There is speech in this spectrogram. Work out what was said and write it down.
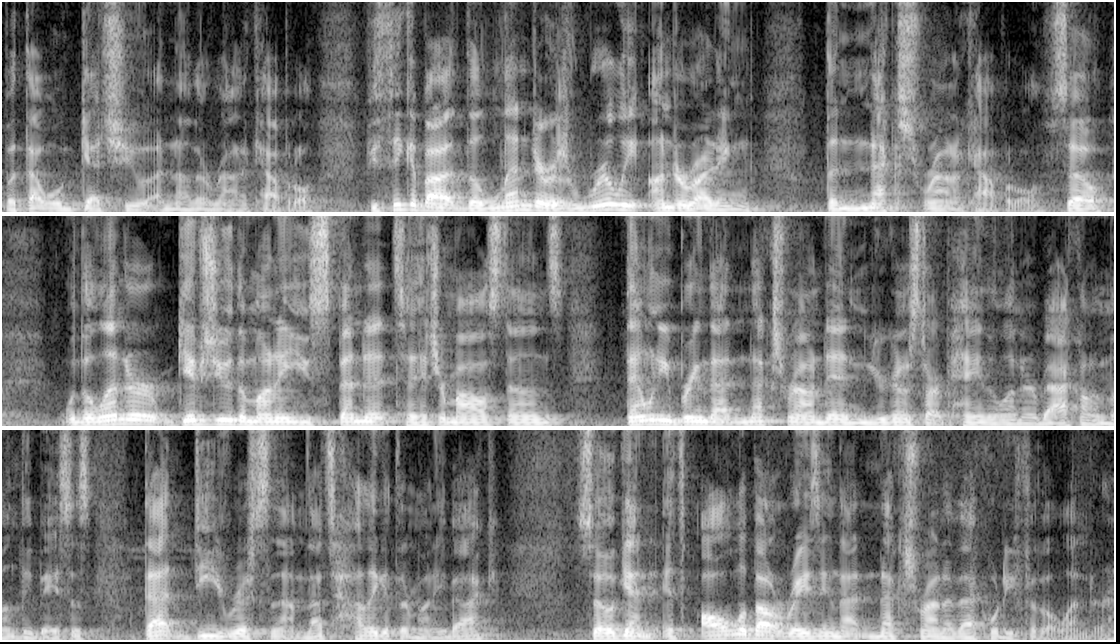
but that will get you another round of capital. If you think about it, the lender is really underwriting the next round of capital. So when the lender gives you the money, you spend it to hit your milestones. Then when you bring that next round in, you're going to start paying the lender back on a monthly basis. That de-risks them. That's how they get their money back. So again, it's all about raising that next round of equity for the lender.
